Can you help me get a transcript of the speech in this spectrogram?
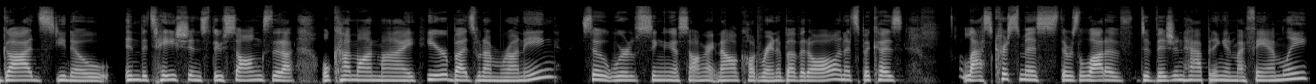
God's, you know, invitations through songs that I, will come on my earbuds when I'm running. So we're singing a song right now called Reign Above It All. And it's because last Christmas, there was a lot of division happening in my family.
